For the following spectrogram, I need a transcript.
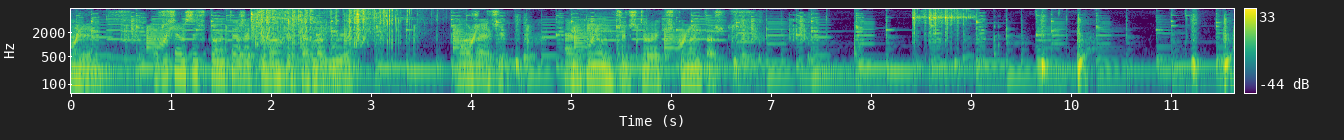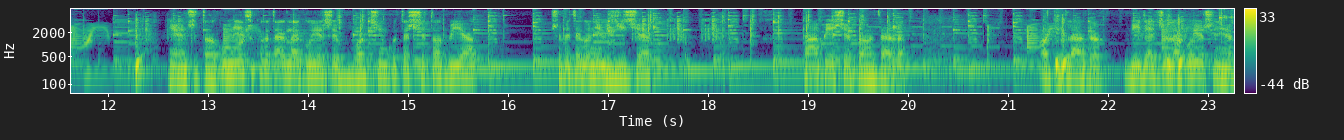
nie wiem. Napiszcie coś w komentarzach, czy wam też tak laguje. Możecie. Chętnie bym przeczytał jakiś komentarz. Nie wiem, czy to u mnie tylko tak laguje, czy w odcinku też się to odbija. Czy wy tego nie widzicie? To napiszcie w komentarzach. O tych lagach. Widać, że laguje, czy nie?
